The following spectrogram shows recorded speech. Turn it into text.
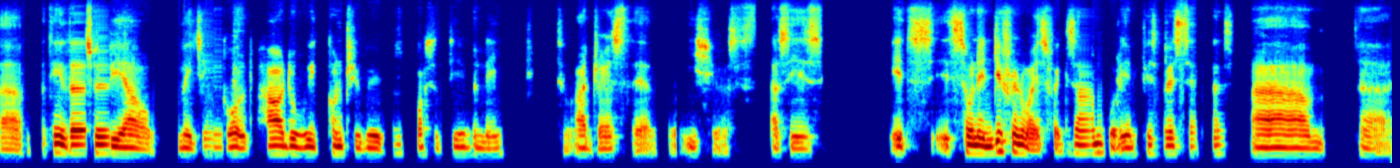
Uh, I think that should be our major goal. How do we contribute positively to address the, the issues as is it's it's shown in different ways. For example, in fisheries sectors, um, uh,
